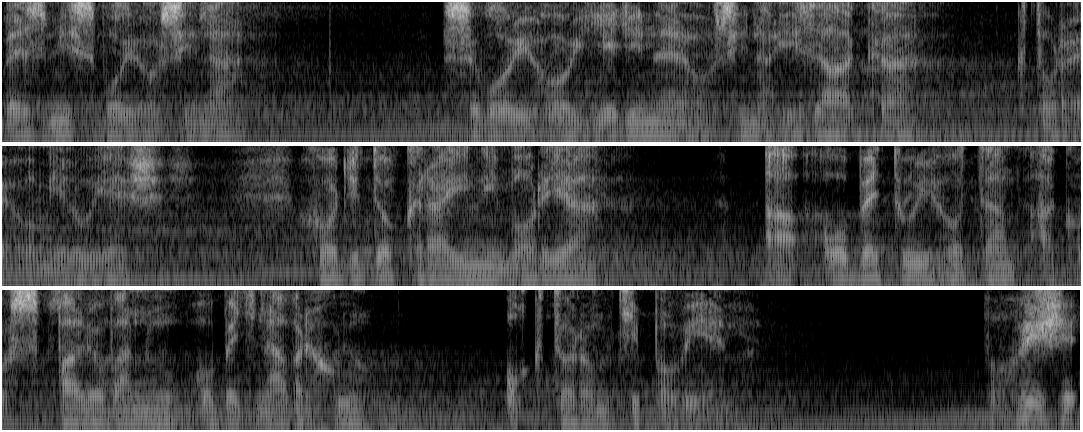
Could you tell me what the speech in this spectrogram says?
Vezmi svojho syna, svojho jediného syna Izáka, ktorého miluješ, choď do krajiny moria a obetuj ho tam ako spaľovanú obeď na vrchu, o ktorom ti poviem. Bože,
